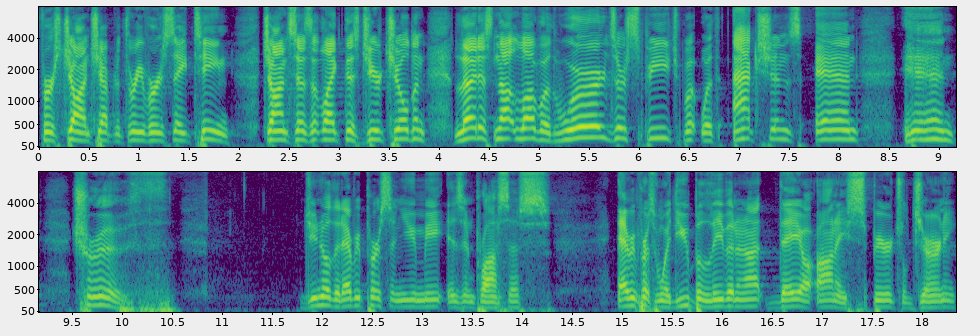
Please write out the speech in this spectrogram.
1 John chapter 3 verse 18. John says it like this, "Dear children, let us not love with words or speech, but with actions and in truth." Do you know that every person you meet is in process? Every person, whether you believe it or not, they are on a spiritual journey.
